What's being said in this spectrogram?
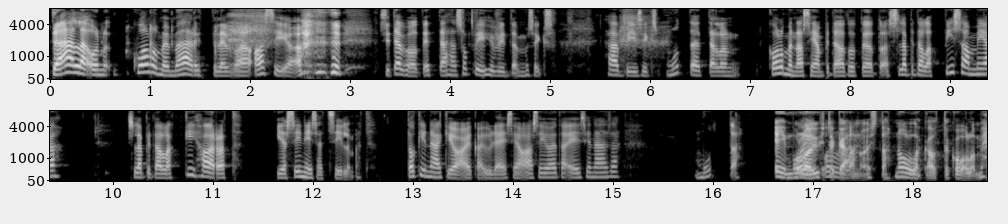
täällä on kolme määrittelevää asiaa. Sitä me oltiin, että tähän sopii hyvin tämmöiseksi hääbiisiksi, mutta että täällä on kolmen asian pitää toteutua. Sillä pitää olla pisamia, sillä pitää olla kiharat ja siniset silmät. Toki nämäkin on aika yleisiä asioita, ei sinänsä, mutta Ei mulla ole yhtäkään olla. noista. Nolla kautta kolme.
